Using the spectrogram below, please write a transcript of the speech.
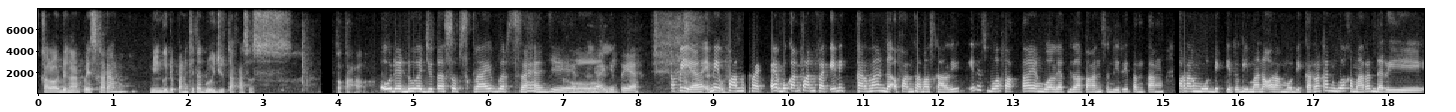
Kalau dengan pace sekarang minggu depan kita 2 juta kasus total. Udah 2 juta subscribers anjir. Oh, Nggak gitu ya. Tapi ya, ini fun fact. Eh bukan fun fact, ini karena nggak fun sama sekali. Ini sebuah fakta yang gue lihat di lapangan sendiri tentang orang mudik gitu. Gimana orang mudik. Karena kan gue kemarin dari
